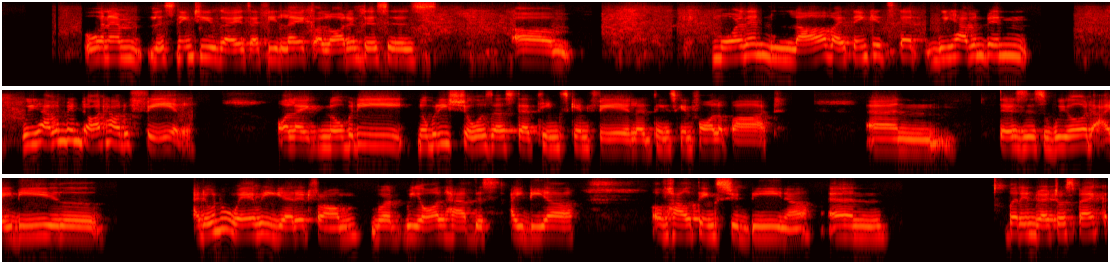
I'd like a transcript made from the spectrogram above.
When i'm listening to you guys i feel like a lot of this is um, more than love. I think it's that we haven't been we haven't been taught how to fail. Or like nobody nobody shows us that things can fail and things can fall apart. And there's this weird ideal i don't know where we get it from but we all have this idea of how things should be you know? And but in retrospect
